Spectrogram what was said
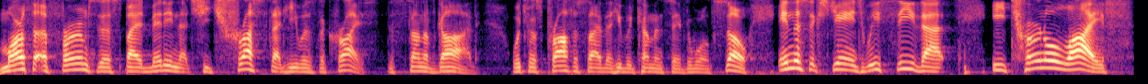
Martha affirms this by admitting that she trusts that he was the Christ, the Son of God, which was prophesied that he would come and save the world. So, in this exchange, we see that eternal life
